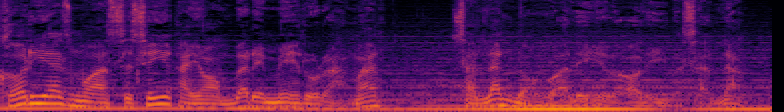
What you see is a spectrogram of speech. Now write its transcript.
کاری از مؤسسه پیامبر مهر و رحمت صلی الله علیه و آله و سلم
